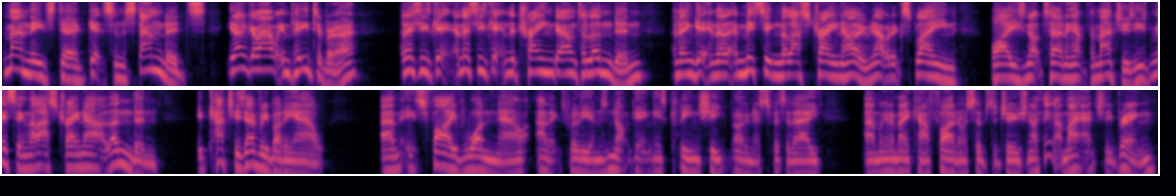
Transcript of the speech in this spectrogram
The man needs to get some standards. You don't go out in Peterborough unless he's getting unless he's getting the train down to London and then getting the missing the last train home. That would explain why he's not turning up for matches. He's missing the last train out of London. It catches everybody out. Um, it's 5 1 now. Alex Williams not getting his clean sheet bonus for today. Um, we're going to make our final substitution. I think I might actually bring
